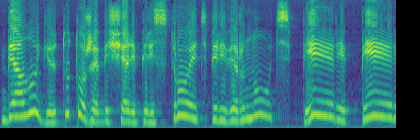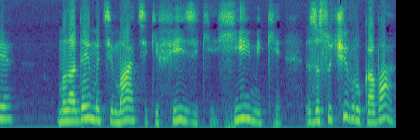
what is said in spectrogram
Биологию тут тоже обещали перестроить, перевернуть, пере-пере. Молодые математики, физики, химики, засучив рукава,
